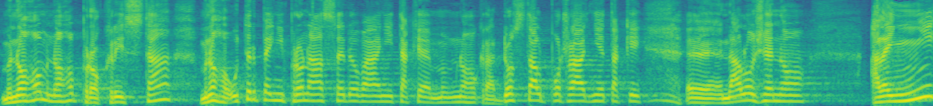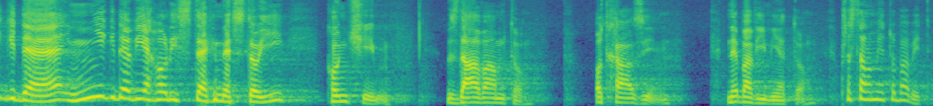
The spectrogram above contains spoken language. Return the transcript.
mnoho, mnoho pro Krista, mnoho utrpení, pro následování, také mnohokrát dostal pořádně taky e, naloženo, ale nikde, nikde v jeho listech nestojí, končím, vzdávám to, odcházím, nebaví mě to, přestalo mě to bavit,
